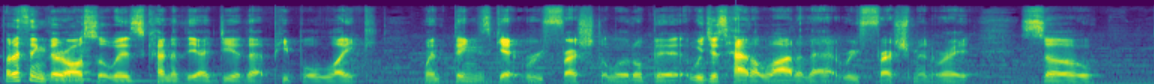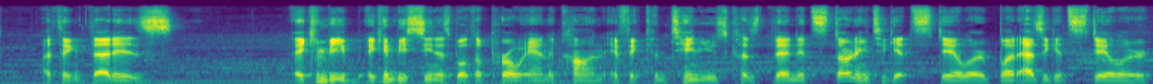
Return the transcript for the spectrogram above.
But I think there also is kind of the idea that people like when things get refreshed a little bit. We just had a lot of that refreshment, right? So I think that is it can be it can be seen as both a pro and a con if it continues because then it's starting to get staler but as it gets staler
